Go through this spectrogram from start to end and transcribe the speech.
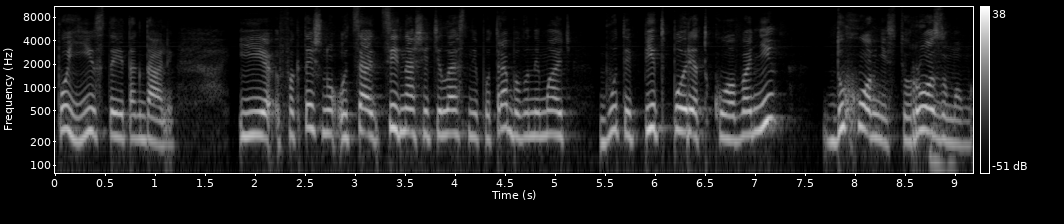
поїсти і так далі. І фактично, оця, ці наші тілесні потреби вони мають бути підпорядковані духовністю, розумом.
